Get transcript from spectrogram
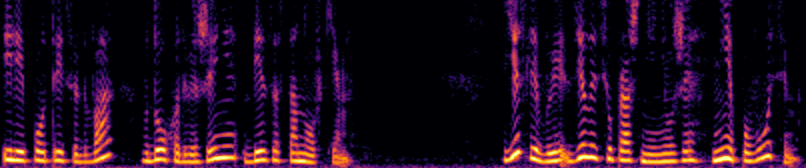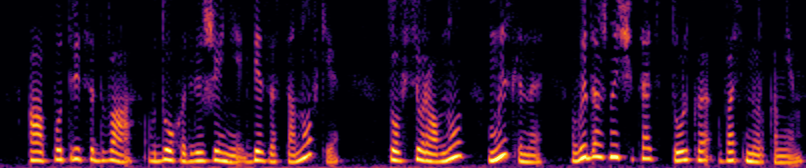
или по 32 вдоха движения без остановки. Если вы делаете упражнение уже не по 8, а по 32 вдоха движения без остановки, то все равно мысленно вы должны считать только восьмерками.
